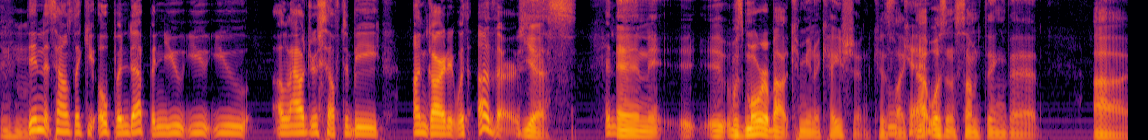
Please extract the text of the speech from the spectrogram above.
Mhm. Then it sounds like you opened up and you you you allowed yourself to be unguarded with others. Yes. And- And it, it, was more about communication because, like, Okay. that wasn't something that uh,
